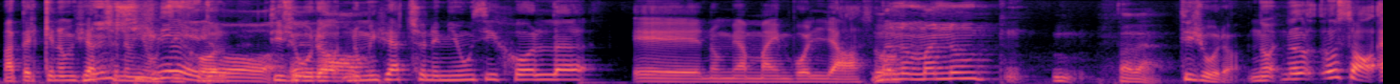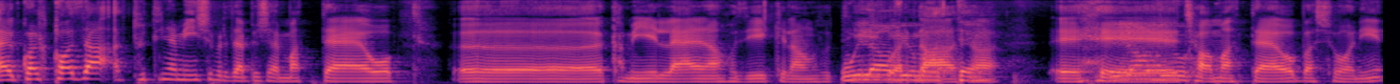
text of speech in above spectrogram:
ma perché non mi Non piacciono i ci musical. credo, Ti eh, giuro, no. non mi piacciono i musical e non mi ha mai invogliato. Ma non, ma non... Vabbè. Ti giuro, no- no- lo so, è qualcosa. Tutti i miei amici, per esempio, c'è Matteo, eh, Camilla, Elena, così, che l'hanno tutti We love you, guardata. Matte. E, ciao Matteo, bacioni,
